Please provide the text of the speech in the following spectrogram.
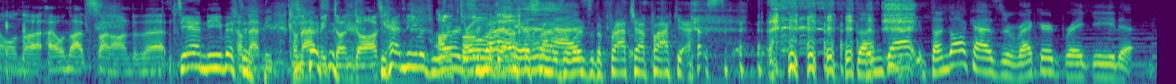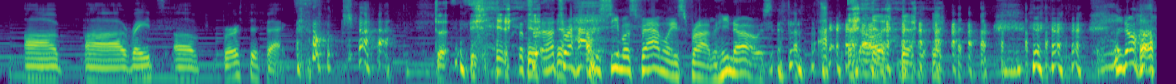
I will not. I will not sign on to that. Dan Nemeth. Come at me. Come at me, Dundalk. Dan Nemeth's I'm words throwing do down- emphasize the words of the Frat Chat podcast. Dundalk, Dundalk has the record-breaking uh, uh, rates of birth defects. That's where, that's where half the Simos family is from. He knows. you know, how,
